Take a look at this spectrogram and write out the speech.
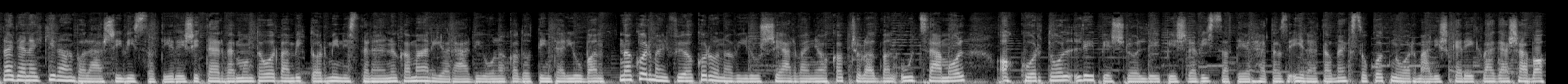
legyen egy kilábalási visszatérési terve, mondta Orbán Viktor miniszterelnök a Mária Rádiónak adott interjúban. A kormányfő a koronavírus járványjal kapcsolatban úgy számol, akkortól lépésről lépésre visszatérhet az élet a megszokott normális kerékvágásába.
